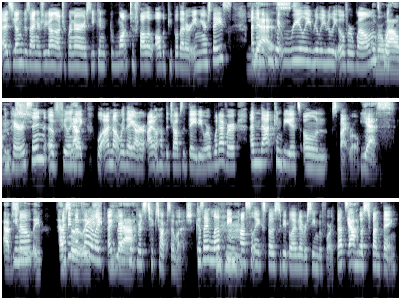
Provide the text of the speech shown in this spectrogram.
as young designers or young entrepreneurs you can want to follow all the people that are in your space and yes. then you can get really really really overwhelmed, overwhelmed. with comparison of feeling yep. like well i'm not where they are i don't have the jobs that they do or whatever and that can be its own spiral yes absolutely you know? Absolutely. I think that's why I like I gravitate yeah. towards TikTok so much because I love mm-hmm. being constantly exposed to people I've never seen before. That's yeah. the most fun thing.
